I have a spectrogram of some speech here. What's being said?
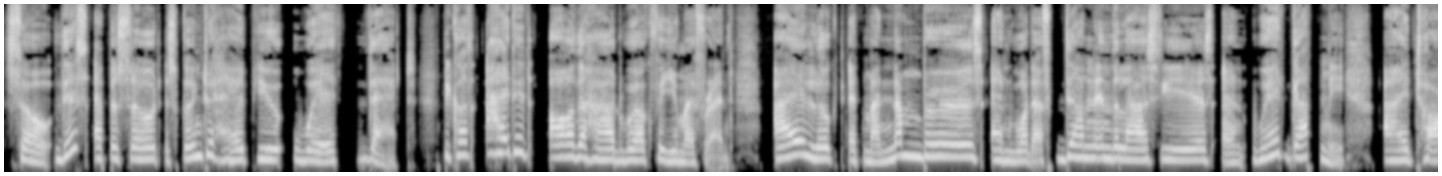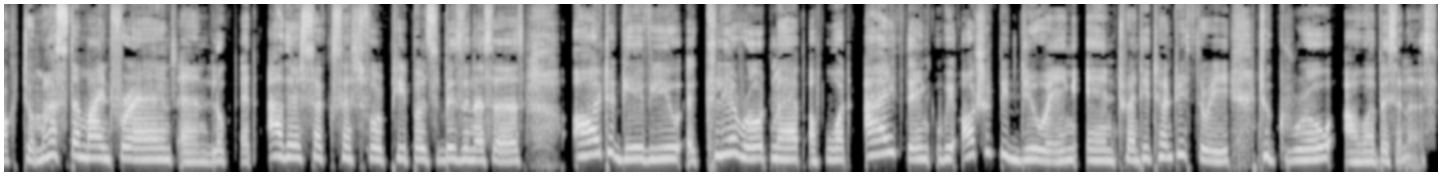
So this episode is going to help you with that because I did all the hard work for you, my friend. I looked at my numbers and what I've done in the last years and where it got me. I talked to mastermind friends and looked at other successful people's businesses, all to give you a clear roadmap of what I think we all should be doing in 2023 to grow our business.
